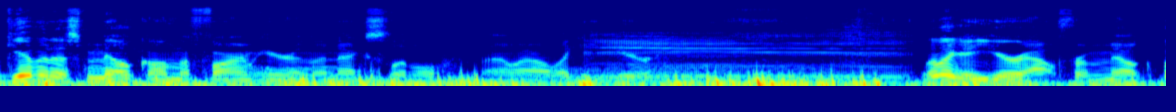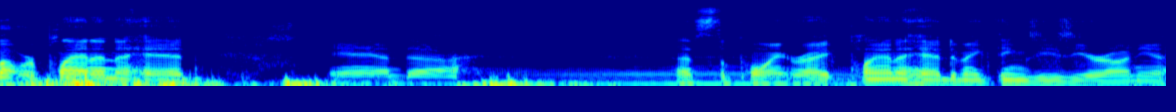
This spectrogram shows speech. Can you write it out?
giving us milk on the farm here in the next little uh, well like a year. We're like a year out from milk, but we're planning ahead, and uh, that's the point, right? Plan ahead to make things easier on you.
